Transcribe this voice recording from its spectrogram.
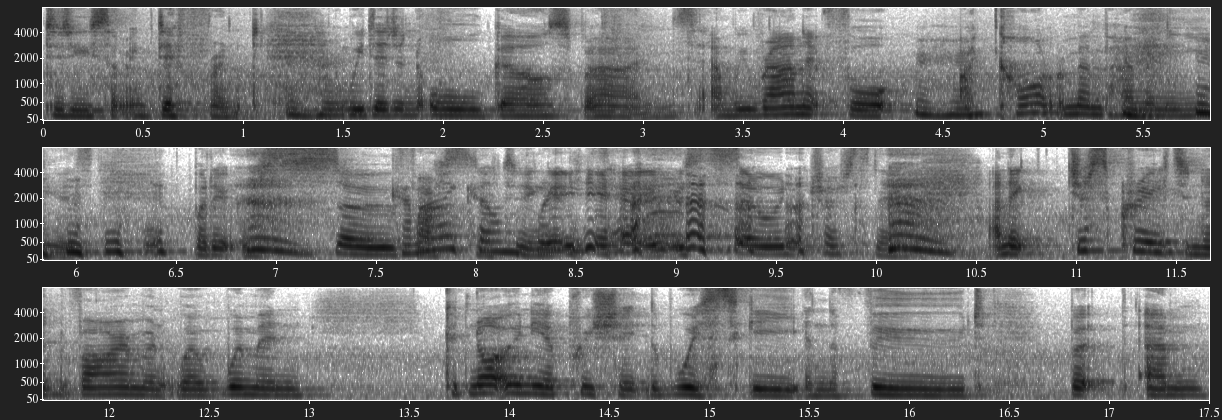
to do something different. Mm-hmm. We did an all girls burns and we ran it for, mm-hmm. I can't remember how many years, but it was so Can fascinating. I come, yeah, it was so interesting. And it just created an environment where women could not only appreciate the whiskey and the food, but um,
